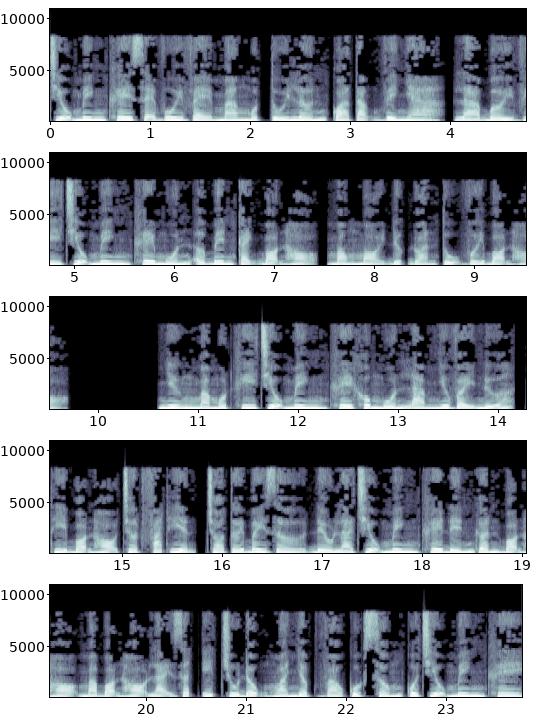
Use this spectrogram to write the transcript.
Triệu Minh Khê sẽ vui vẻ mang một túi lớn quà tặng về nhà, là bởi vì Triệu Minh Khê muốn ở bên cạnh bọn họ, mong mỏi được đoàn tụ với bọn họ. Nhưng mà một khi Triệu Minh Khê không muốn làm như vậy nữa, thì bọn họ chợt phát hiện, cho tới bây giờ đều là Triệu Minh Khê đến gần bọn họ mà bọn họ lại rất ít chủ động hòa nhập vào cuộc sống của Triệu Minh Khê.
